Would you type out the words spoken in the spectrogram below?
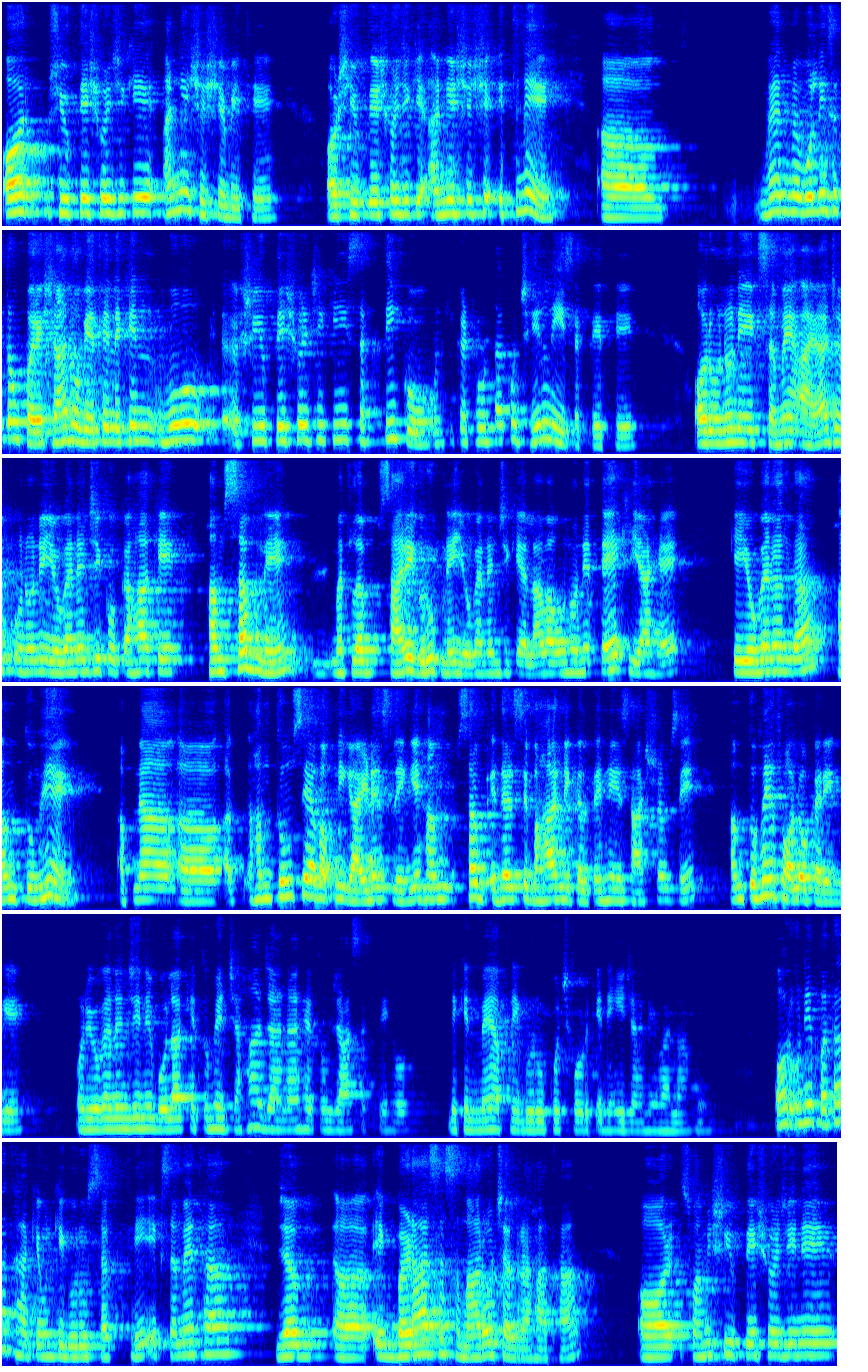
और श्री युक्तेश्वर जी के अन्य शिष्य भी थे और श्री युक्तेश्वर जी के अन्य शिष्य इतने अः वेल मैं बोल नहीं सकता हूँ परेशान हो गए थे लेकिन वो श्री युक्तेश्वर जी की शक्ति को उनकी कठोरता को झेल नहीं सकते थे। और उन्होंने एक समय आया जब उन्होंने योगानंद जी को कहा कि हम सबने मतलब सारे ग्रुप ने योगानंद जी के अलावा उन्होंने तय किया है कि योगानंदा हम तुम्हें अपना आ, हम तुमसे अब अपनी गाइडेंस लेंगे हम सब इधर से बाहर निकलते हैं इस आश्रम से हम तुम्हें फॉलो करेंगे। और योगानंद जी ने बोला कि तुम्हें जहाँ जाना है तुम जा सकते हो लेकिन मैं अपने गुरु को छोड़ के नहीं जाने वाला हूँ। और उन्हें पता था कि उनके गुरु सख्त थे। एक समय था जब एक बड़ा सा समारोह चल रहा था और स्वामी श्री युक्तेश्वर जी ने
